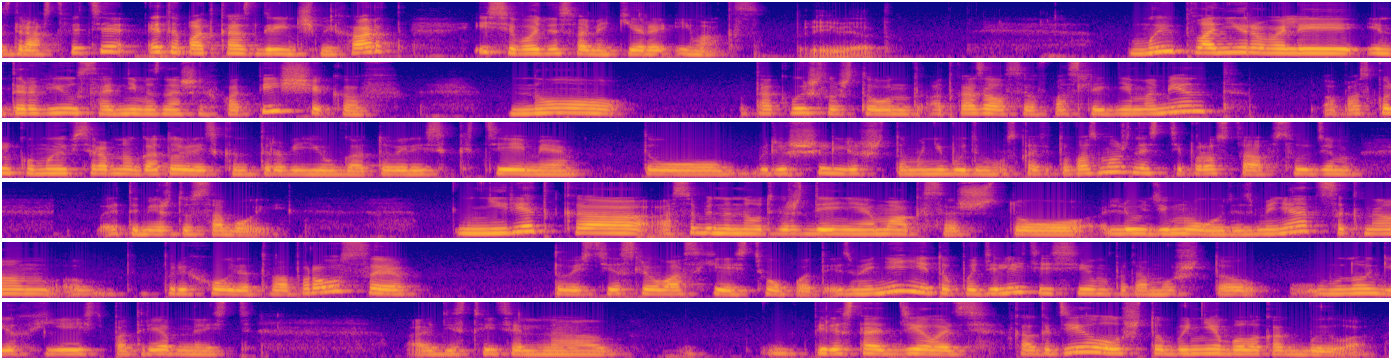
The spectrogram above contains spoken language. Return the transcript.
Здравствуйте, это подкаст Гринч Михард, и сегодня с вами Кира и Макс. Привет. Мы планировали интервью с одним из наших подписчиков, но так вышло, что он отказался в последний момент, а поскольку мы все равно готовились к интервью, готовились к теме, то решили, что мы не будем упускать эту возможность и просто обсудим это между собой. Нередко, особенно на утверждение Макса, что люди могут изменяться, к нам приходят вопросы. То есть, если у вас есть опыт изменений, то поделитесь им, потому что у многих есть потребность э, действительно перестать делать, как делал, чтобы не было, как было.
